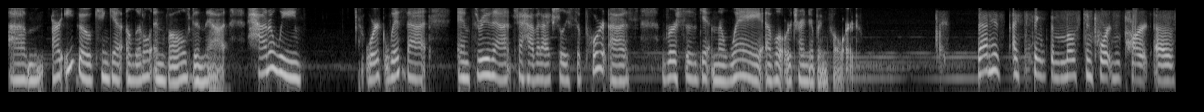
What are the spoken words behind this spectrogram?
um, our ego can get a little involved in that. How do we work with that and through that to have it actually support us versus get in the way of what we're trying to bring forward? That is, I think, the most important part of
